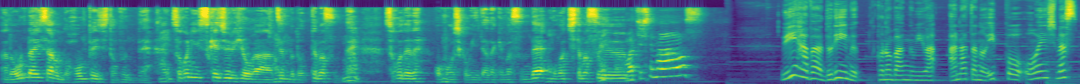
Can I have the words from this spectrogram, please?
あのオンラインサロンのホームページ飛ぶんで、はい。そこにスケジュール表が全部載ってますんで、はい。そこでねお申し込みいただけますんで、お待ちしてます、はい、お待ちしてます。We have a dream この番組はあなたの一歩を応援します。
